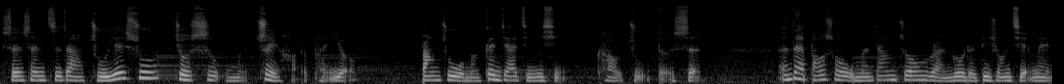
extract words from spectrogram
深深知道主耶稣就是我们最好的朋友。帮助我们更加警醒，靠主得胜，恩待保守我们当中软弱的弟兄姐妹，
